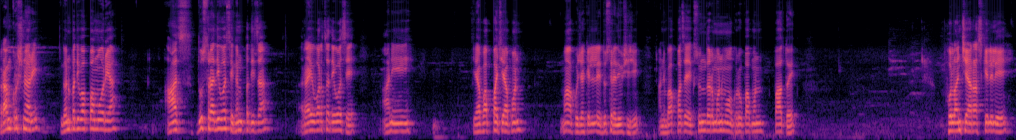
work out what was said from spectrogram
रामकृष्ण हरी गणपती बाप्पा मोर्या. आज दुसरा दिवस आहे गणपतीचा. रविवारचा दिवस आहे. आणि या बाप्पाची आपण महापूजा केलेली आहे दुसऱ्या दिवशीची. आणि बाप्पाचं एक सुंदर मनमोहक रूप आपण पाहतोय. फुलांची आरास केलेली आहे.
